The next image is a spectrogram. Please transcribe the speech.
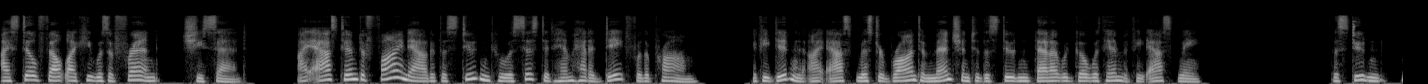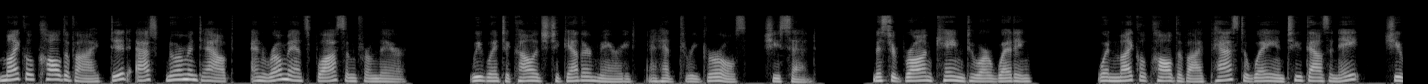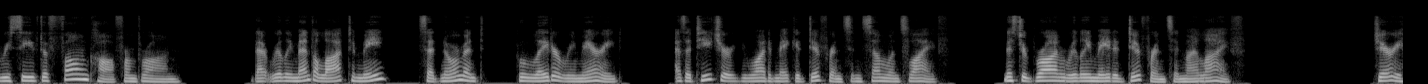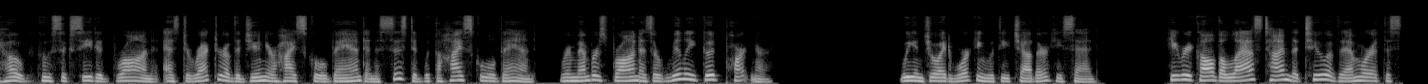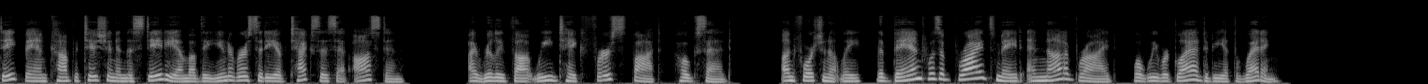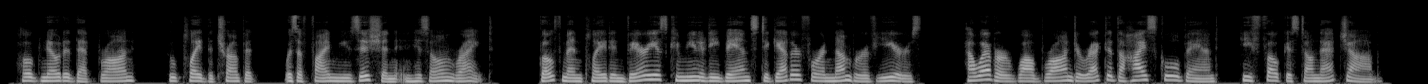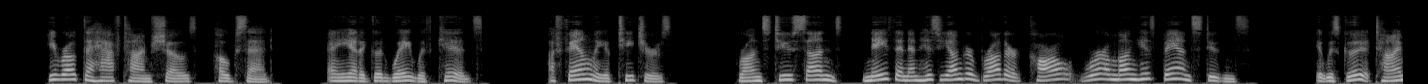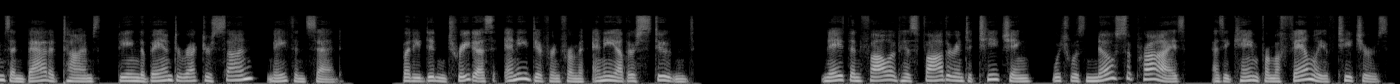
I still felt like he was a friend, she said. I asked him to find out if the student who assisted him had a date for the prom. If he didn't, I asked Mr. Braun to mention to the student that I would go with him if he asked me. The student, Michael Caldevi, did ask Normant out, and romance blossomed from there. We went to college together, married, and had three girls, she said. Mr. Braun came to our wedding. When Michael Caldevi passed away in 2008, she received a phone call from Braun. That really meant a lot to me, said Normant, who later remarried. As a teacher, you want to make a difference in someone's life. Mr. Braun really made a difference in my life. Jerry Hogue, who succeeded Braun as director of the junior high school band and assisted with the high school band, remembers Braun as a really good partner. We enjoyed working with each other, he said. He recalled the last time the two of them were at the state band competition in the stadium of the University of Texas at Austin. I really thought we'd take first spot, Hogue said. Unfortunately, the band was a bridesmaid and not a bride, but we were glad to be at the wedding. Hogue noted that Braun, who played the trumpet, was a fine musician in his own right. Both men played in various community bands together for a number of years. However, while Braun directed the high school band, he focused on that job. He wrote the halftime shows, Hogue said. And he had a good way with kids. A family of teachers. Braun's two sons, Nathan and his younger brother, Carl, were among his band students. It was good at times and bad at times, being the band director's son, Nathan said. But he didn't treat us any different from any other student. Nathan followed his father into teaching, which was no surprise, as he came from a family of teachers.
